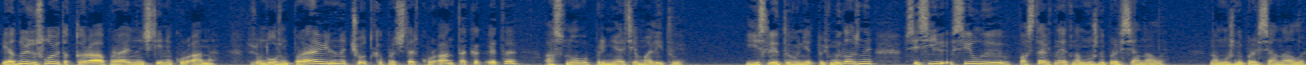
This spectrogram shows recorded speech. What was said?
и одно из условий – это кара, правильное чтение Корана. То есть он должен правильно, четко прочитать Коран, так как это основа принятия молитвы. Если этого нет, то есть мы должны все силы поставить на это, нам нужны профессионалы – нам нужны профессионалы.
